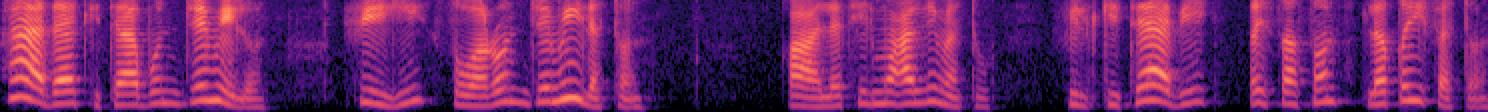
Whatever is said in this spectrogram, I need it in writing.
هذا كتاب جميل. فيه صور جميلة. قالت المعلمة في الكتاب قصص لطيفة.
